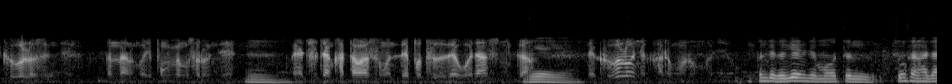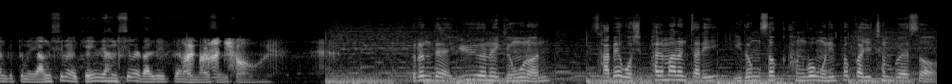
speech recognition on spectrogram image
그걸로서 이제 끝나는 거지. 복명서로 이제 음. 출장 갔다 왔으면 레포트도 내고 오지 않습니까? 예, 예. 네, 그걸로 이제 가름하는 거죠. 근데 그게 이제 뭐 어떤 정산을 하지 않기 때문에 양심에 개인 양심에 달려 있다는 아, 말씀이시죠. 그렇죠. 그런데 유 의원의 경우는 458만 원짜리 이동석 항공 운임표까지 첨부해서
